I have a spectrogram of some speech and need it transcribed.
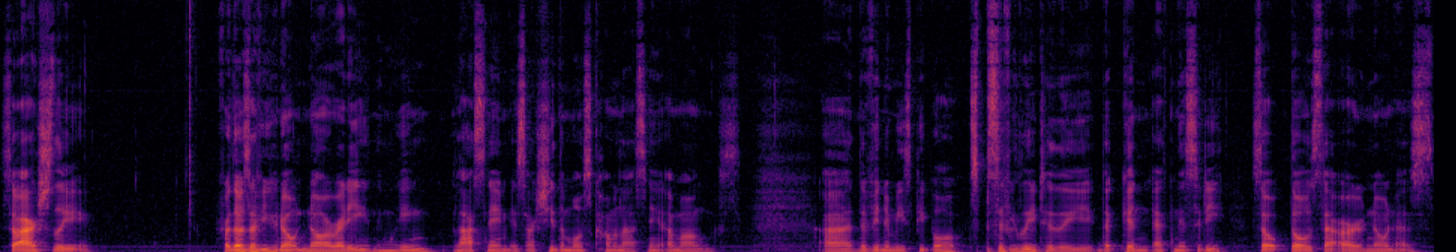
so actually, for those of you who don't know already, the Nguyen last name is actually the most common last name amongst uh, the Vietnamese people, specifically to the the Kinh ethnicity. So those that are known as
